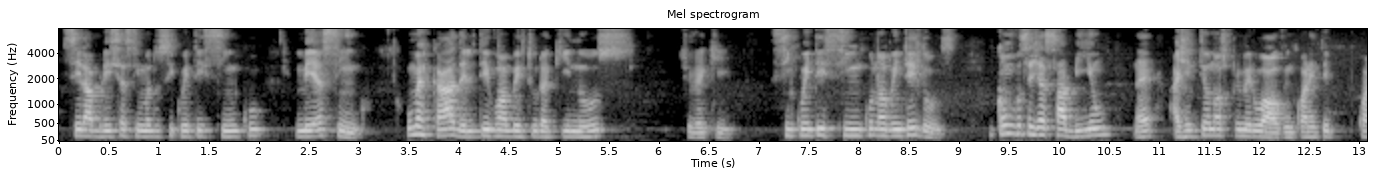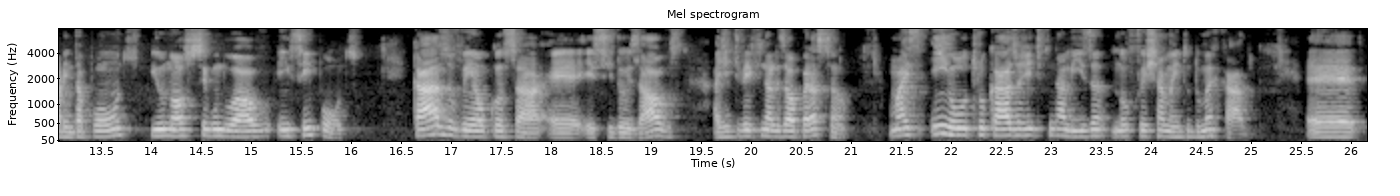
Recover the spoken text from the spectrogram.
Se ele abrisse acima dos 55,65. O mercado, ele teve uma abertura aqui nos, deixa eu ver aqui, 55,92. E como vocês já sabiam, né? A gente tem o nosso primeiro alvo em 40, 40 pontos e o nosso segundo alvo em 100 pontos. Caso venha alcançar é, esses dois alvos, a gente vem finalizar a operação. Mas em outro caso, a gente finaliza no fechamento do mercado. É,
